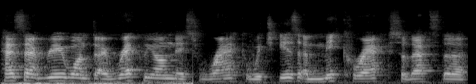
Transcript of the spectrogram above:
Has that rear one directly on this rack which is a MIK rack so that's the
